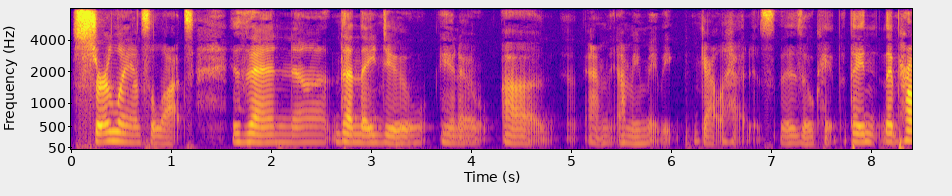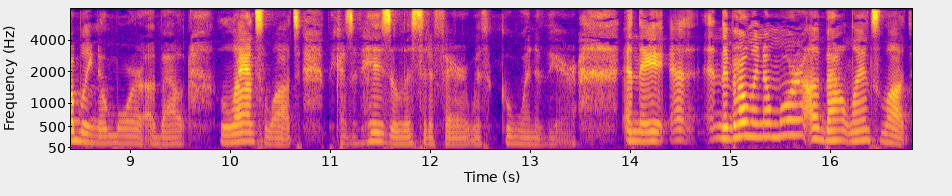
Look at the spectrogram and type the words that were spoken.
Sir Lancelot than uh, than they do. You know, uh, I mean, maybe Galahad is is okay, but they they probably know more about Lancelot because of his illicit affair with Guinevere, and they uh, and they probably know more about Lancelot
